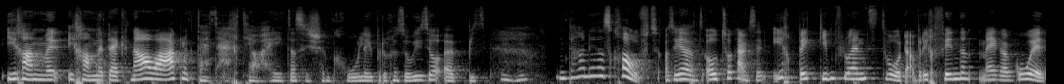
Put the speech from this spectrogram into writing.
ich habe mir, ich habe mir den genau angeschaut und dachte, ja, hey, das ist ein cooler, ich brauche sowieso etwas. Mhm. Und dann habe ich das gekauft. Also ich habe auch zugegeben gesagt, ich bin geinfluenced worden, aber ich finde es mega gut.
